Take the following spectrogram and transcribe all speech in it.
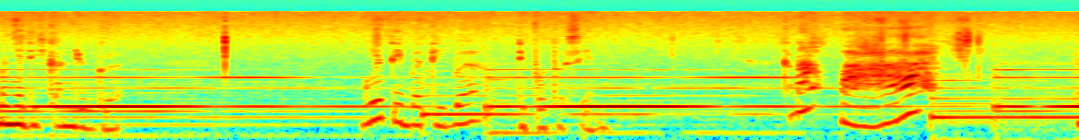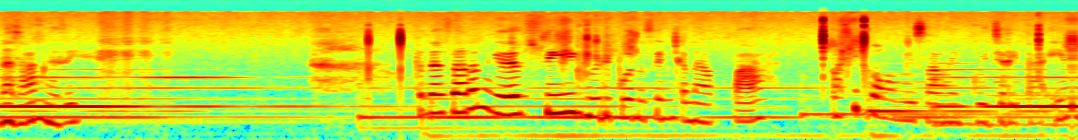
menyedihkan juga gue tiba-tiba diputusin. Kenapa? Penasaran gak sih? Penasaran gak sih gue diputusin kenapa? Pasti kalau misalnya gue ceritain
